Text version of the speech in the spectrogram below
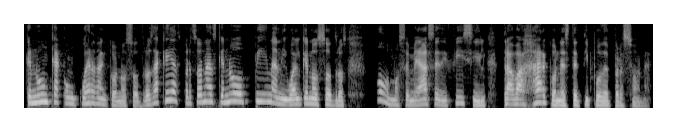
que nunca concuerdan con nosotros, aquellas personas que no opinan igual que nosotros. ¿Cómo se me hace difícil trabajar con este tipo de persona?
